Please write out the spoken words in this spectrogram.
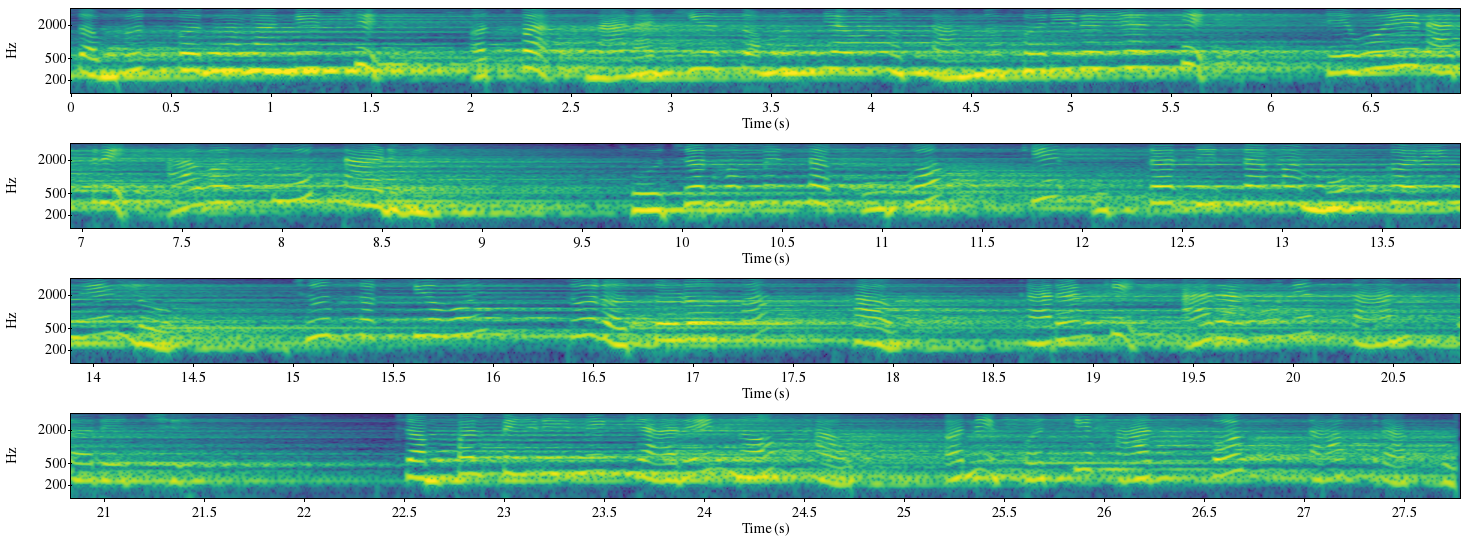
સમૃદ્ધ બનવા માંગે છે અથવા નાણાકીય સમસ્યાઓનો સામનો કરી રહ્યા છે તેઓએ રાત્રે આ વસ્તુઓ ટાળવી. ભોજન હંમેશા પૂર્વ કે ઉત્તર દિશામાં મુખ કરીને લો. જો શક્ય હોય તો રસોડામાં ખાઓ કારણ કે આ રાહુને શાંત કરે છે. ચંપલ પહેરીને ક્યારેય ન ખાઓ અને પછી હાથ પગ સાફ રાખો.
